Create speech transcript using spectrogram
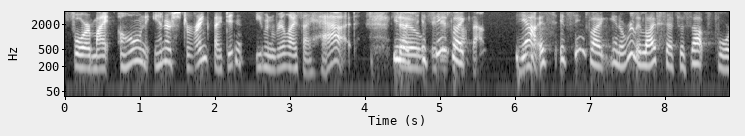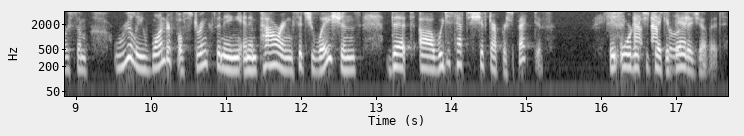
for my own inner strength I didn't even realize I had. You so know, it, it seems like that. Yeah, it's it seems like you know really life sets us up for some really wonderful, strengthening and empowering situations that uh, we just have to shift our perspective in order to take Absolutely. advantage of it.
